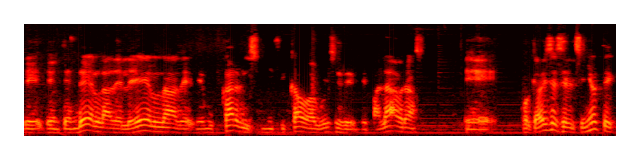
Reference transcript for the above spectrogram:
de, entenderla, de leerla, de, buscar el significado a veces de, palabras, eh, porque a veces el Señor te,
